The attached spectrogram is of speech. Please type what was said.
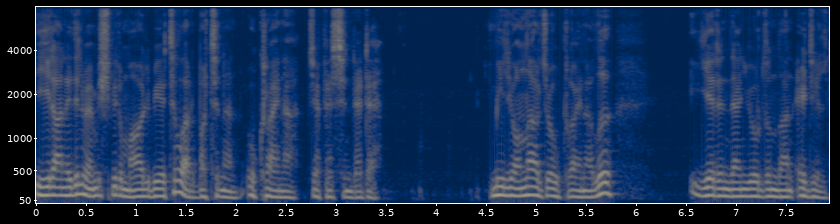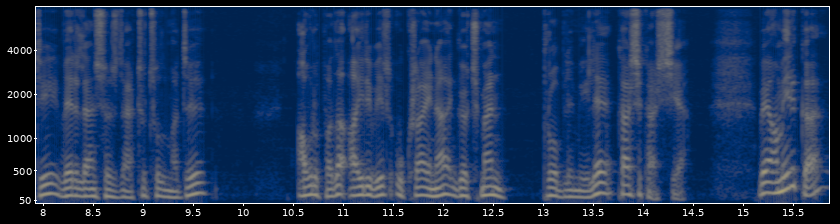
İlan edilmemiş bir mağlubiyeti var Batı'nın Ukrayna cephesinde de. Milyonlarca Ukraynalı yerinden yurdundan edildi. Verilen sözler tutulmadı. Avrupa'da ayrı bir Ukrayna göçmen problemiyle karşı karşıya. Ve Amerika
